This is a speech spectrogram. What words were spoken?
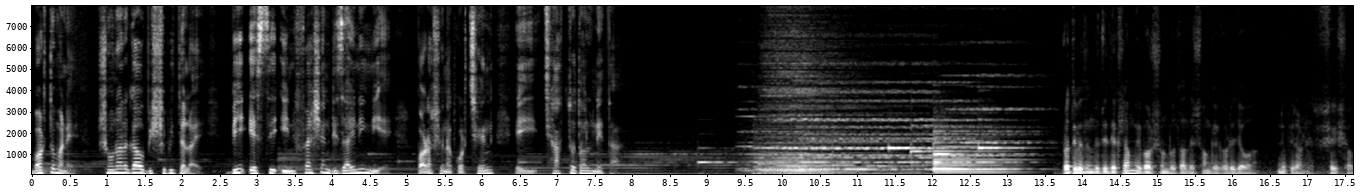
বর্তমানে সোনারগাঁও বিশ্ববিদ্যালয়ে বিএসসি ইন ফ্যাশন ডিজাইনিং নিয়ে পড়াশোনা করছেন এই ছাত্রদল নেতা। প্রতিবেদন দুটি দেখলাম, এবার শুনব তাদের সঙ্গে ঘটে যাওয়া নিপীড়নের সেই সব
